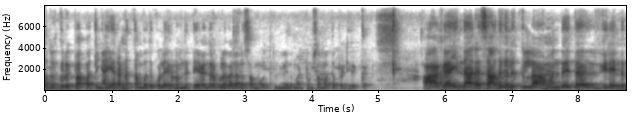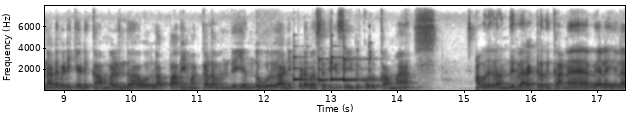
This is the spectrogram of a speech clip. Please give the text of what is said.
அதுவும் குறிப்பாக பார்த்தீங்கன்னா இரநூத்தம்பது கொலைகள் வந்து தேவேந்திர குல வேளாளர் சமூகத்தின் மீது மட்டும் சுமத்தப்பட்டிருக்கு. ஆக இந்த அரசு அதுகளுக்கெல்லாம் வந்து த விரைந்து நடவடிக்கை எடுக்காமல் இந்த ஒரு அப்பாவி மக்களை வந்து எந்த ஒரு அடிப்படை வசதியும் செய்து கொடுக்காம அவர்களை வந்து விரட்டுறதுக்கான வேலைகளை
